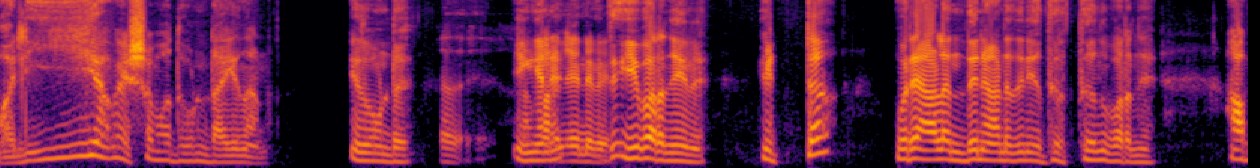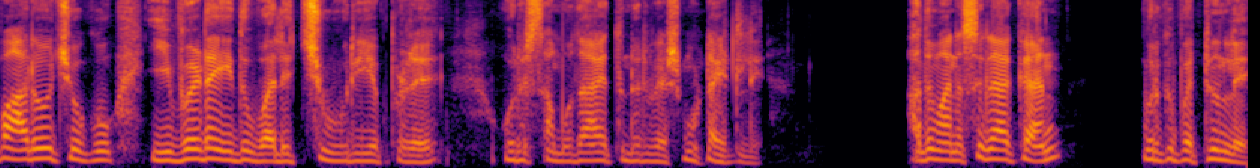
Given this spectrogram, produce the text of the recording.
വലിയ വിഷം അതുകൊണ്ടായി എന്നാണ് ഇതുകൊണ്ട് ഇങ്ങനെ ഈ പറഞ്ഞതിന് ഇട്ട ഒരാൾ എന്തിനാണ് ഇതിനെ എതിർത്തതെന്ന് പറഞ്ഞ്. അപ്പോൾ ആലോചിച്ച് നോക്കൂ ഇവിടെ ഇത് വലിച്ചൂരിയപ്പോൾ ഒരു സമുദായത്തിനൊരു വിഷമം ഉണ്ടായിട്ടില്ലേ? അത് മനസ്സിലാക്കാൻ ഇവർക്ക് പറ്റുന്നില്ലേ?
